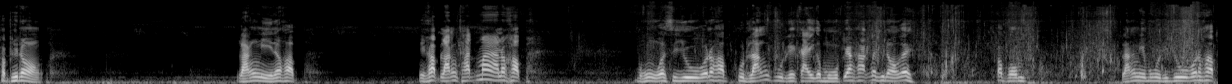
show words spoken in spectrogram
รับพี่น้องหลังนี้นะครับ นี่ครับหลังถัดมานะครับบุหัวซียูนะครับผุดหลังผุดไกลๆกับหมูยังคักนะพี่น้องเอ้ยครับผม หลังนี้บุหัวซียูนะครับ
